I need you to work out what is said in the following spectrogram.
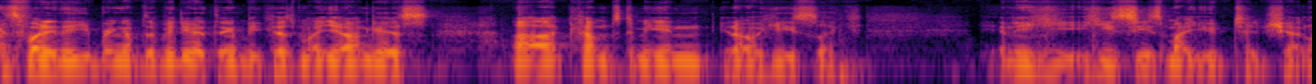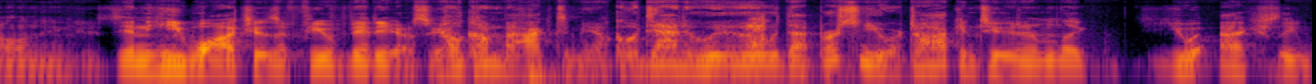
it's funny that you bring up the video thing because my youngest uh, comes to me and you know he's like and he he sees my YouTube channel and he, goes, and he watches a few videos. So he'll come back to me. I'll go, Dad, who, who that person you were talking to? And I'm like, you actually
